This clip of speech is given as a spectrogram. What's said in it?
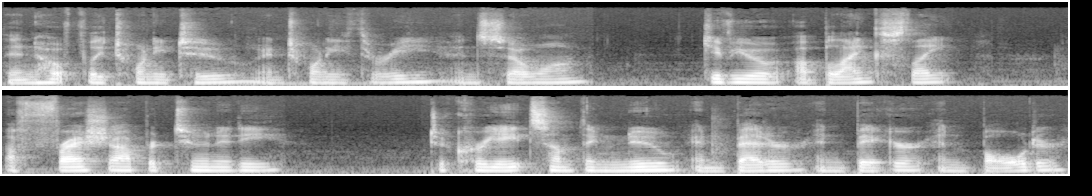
then hopefully 22 and 23 and so on, give you a blank slate, a fresh opportunity to create something new and better and bigger and bolder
